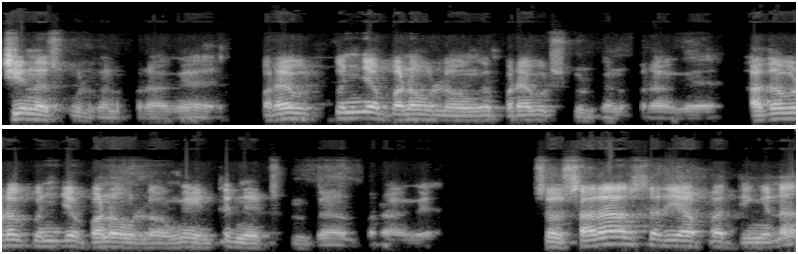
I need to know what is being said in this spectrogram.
சீன ஸ்கூலுக்கு அனுப்புறாங்க. பிரைவேட் கொஞ்சம் பணம் உள்ளவங்க பிரைவேட் ஸ்கூலுக்கு அனுப்புறாங்க. அதை விட கொஞ்சம் பணம் உள்ளவங்க இன்டர்நெட் ஸ்கூலுக்கு அனுப்புறாங்க. ஸோ சராசரியா பார்த்தீங்கன்னா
